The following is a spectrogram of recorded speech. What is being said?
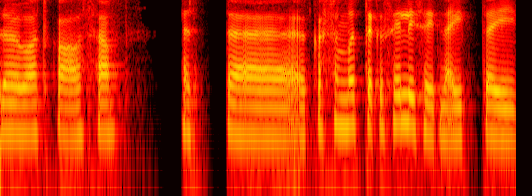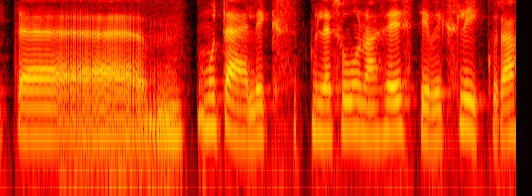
löövad kaasa. et kas on mõte ka selliseid näiteid mudeliks, et mille suunas Eesti võiks liikuda?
